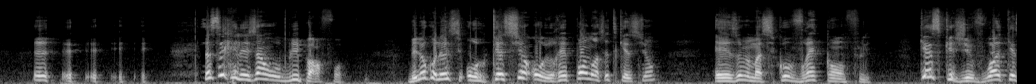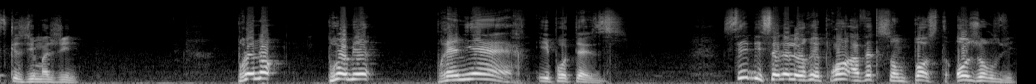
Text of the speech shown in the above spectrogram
C'est ce que les gens oublient parfois. Biloko neti oyo. Question oyo. Répondre à cette question ezomema sikoyo vrai conflit. Qu'est-ce que je vois qu'est-ce que j'imagine? Prenons première, première hypothèse. Si Bissele le reprend avec son poste aujourd'hui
